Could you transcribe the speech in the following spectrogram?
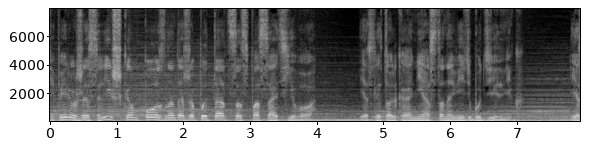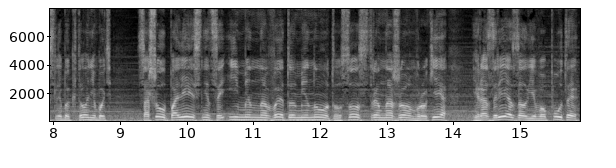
Теперь уже слишком поздно даже пытаться спасать его. Если только не остановить будильник. Если бы кто-нибудь сошел по лестнице именно в эту минуту с острым ножом в руке и разрезал его путы,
